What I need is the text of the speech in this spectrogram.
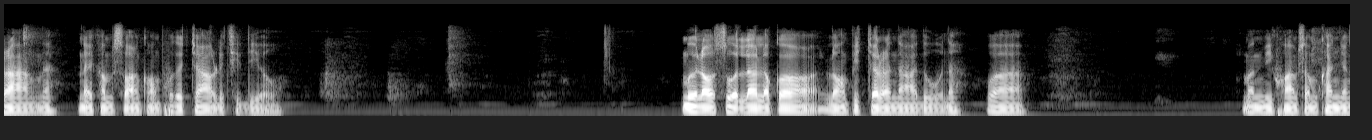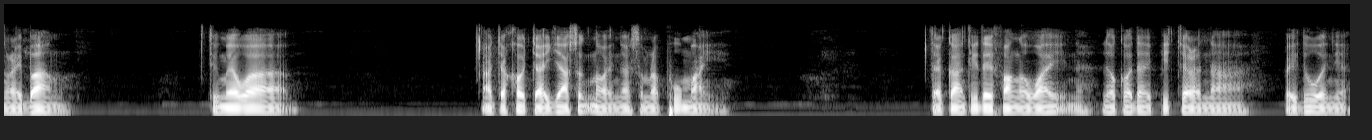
กลางนะ ในคำสอนของพระพุทธเจ้าเลยทีเดียว เมื่อเราสวดแล้วเราก็ลองพิจารณาดูนะว่า มันมีความสำคัญอย่างไรบ้าง ถึงแม้ว่า อาจจะเข้าใจยากสักหน่อยนะสำหรับผู้ใหม่ แต่การที่ได้ฟังเอาไว้นะแล้วก็ได้พิจารณาไปด้วยเนี่ย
